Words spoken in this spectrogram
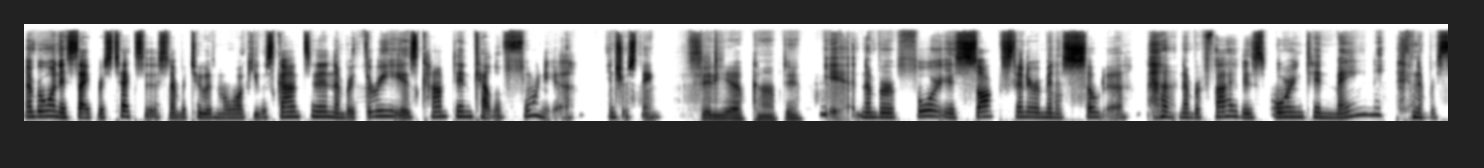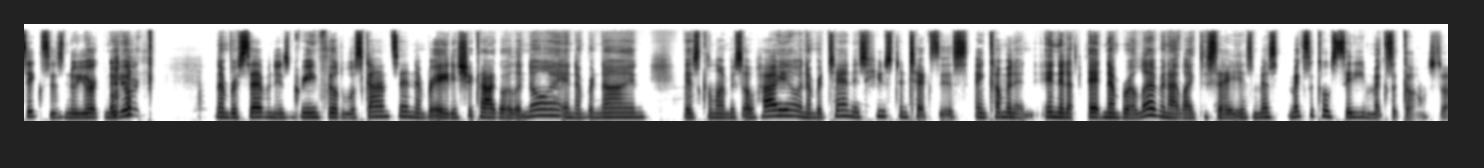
Number one is Cypress, Texas. Number two is Milwaukee, Wisconsin. Number three is Compton, California. Interesting. City of Compton. Yeah. Number four is Sauk Centre, Minnesota. Number five is Orrington, Maine. Number six is New York, New York. Number seven is Greenfield, Wisconsin. Number eight is Chicago, Illinois. And number nine is Columbus, Ohio. And number 10 is Houston, Texas. And coming at, in at, at number 11, I like to say, is Mes- Mexico City, Mexico. So,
